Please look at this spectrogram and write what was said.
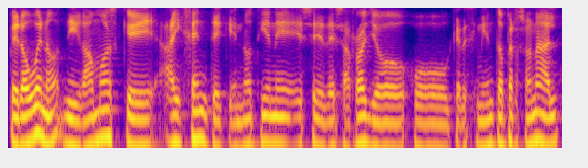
Pero bueno, digamos que hay gente que no tiene ese desarrollo o crecimiento personal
